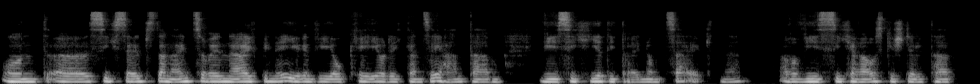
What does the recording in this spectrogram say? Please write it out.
Und äh, sich selbst dann einzureden, na, ich bin eh irgendwie okay oder ich kann es eh handhaben, wie sich hier die Trennung zeigt. Ne? Aber wie es sich herausgestellt hat,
